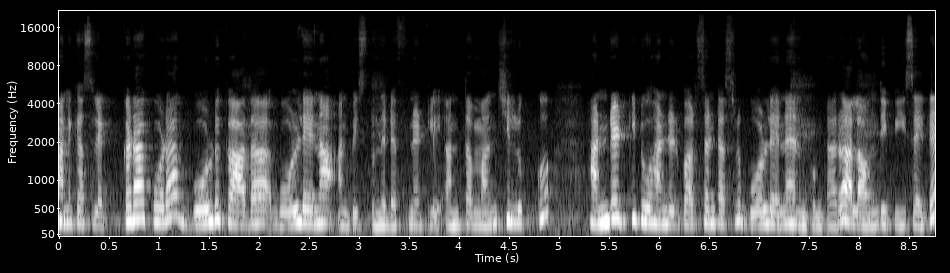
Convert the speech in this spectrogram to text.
మనకి అసలు ఎక్కడా కూడా గోల్డ్ కాదా గోల్డేనా అనిపిస్తుంది డెఫినెట్లీ. అంత మంచి లుక్ హండ్రెడ్కి టూ హండ్రెడ్ పర్సెంట్ అసలు గోల్డేనే అనుకుంటారు. అలా ఉంది పీస్ అయితే.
